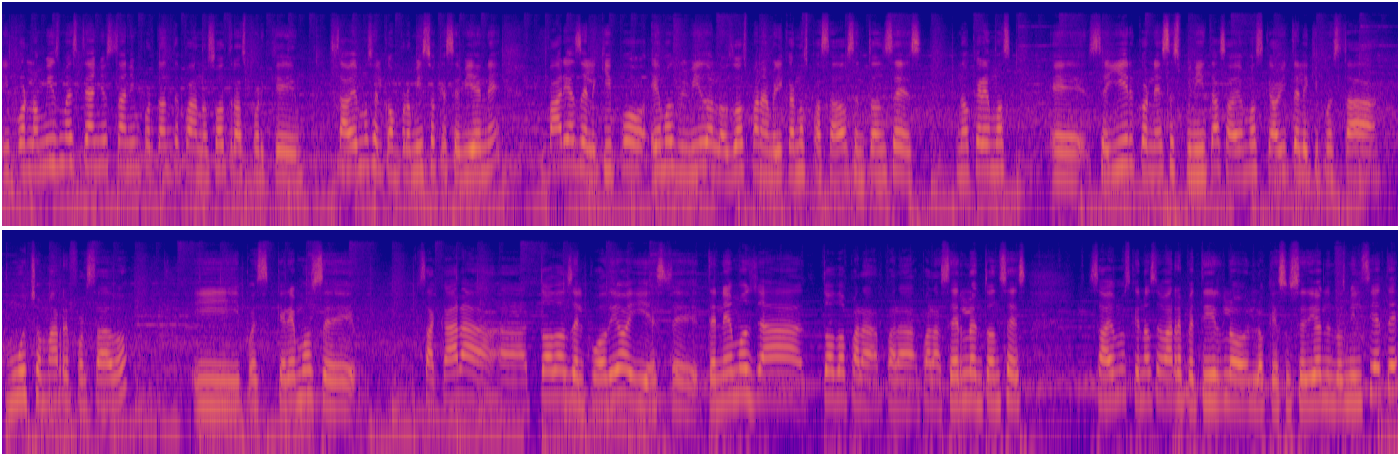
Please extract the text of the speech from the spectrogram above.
y por lo mismo este año es tan importante para nosotras porque sabemos el compromiso que se viene. Varias del equipo hemos vivido los dos Panamericanos pasados, entonces no queremos eh, seguir con esa espinita. Sabemos que ahorita el equipo está mucho más reforzado y pues queremos eh, sacar a, todos del podio y este, tenemos ya todo para, para, para hacerlo, entonces Sabemos que no se va a repetir lo, que sucedió en el 2007.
